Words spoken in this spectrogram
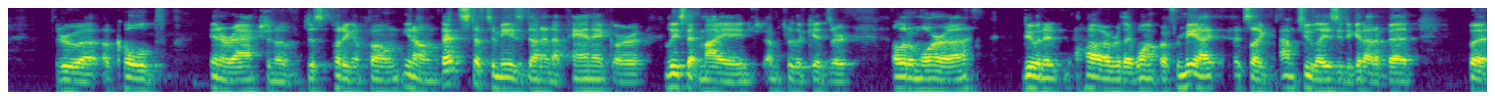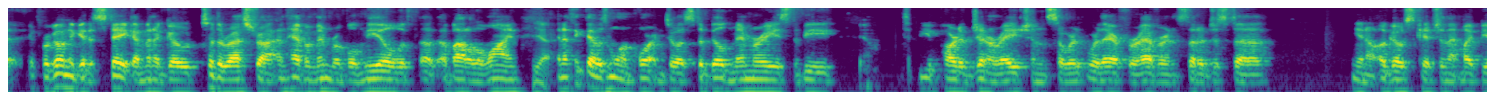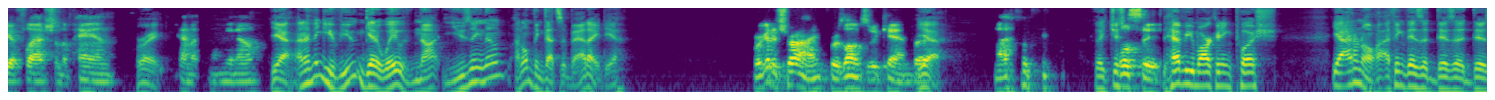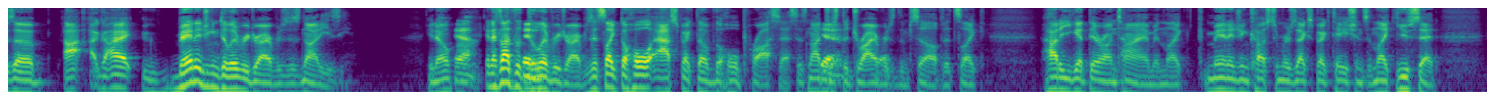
through a, a cold interaction of just putting a phone you know that stuff to me is done in a panic or at least at my age i'm sure the kids are a little more uh, doing it however they want but for me I, it's like i'm too lazy to get out of bed But if we're going to get a steak, I'm going to go to the restaurant and have a memorable meal with a, a bottle of wine. Yeah. And I think that was more important to us to build memories, to be Yeah. to be a part of generations. So we're we're there forever instead of just a you know a ghost kitchen that might be a flash in the pan Right. kind of thing. You know, Yeah. And I think if you can get away with not using them, I don't think that's a bad idea. we're going to try for as long as we can. But yeah. Like just we'll see. heavy marketing push. Yeah, I don't know. I think there's a there's a there's a I, I managing delivery drivers is not easy. You know? Yeah. And it's not the And- delivery drivers. It's like the whole aspect of the whole process. It's not Yeah. just the drivers themselves. It's like how do you get there on time and like managing customers' expectations and like you said,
